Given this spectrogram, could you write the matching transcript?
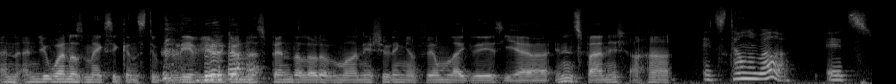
and and you want us Mexicans to believe you're gonna spend a lot of money shooting a film like this? Yeah, in Spanish. Uh huh. It's telenovela. It's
